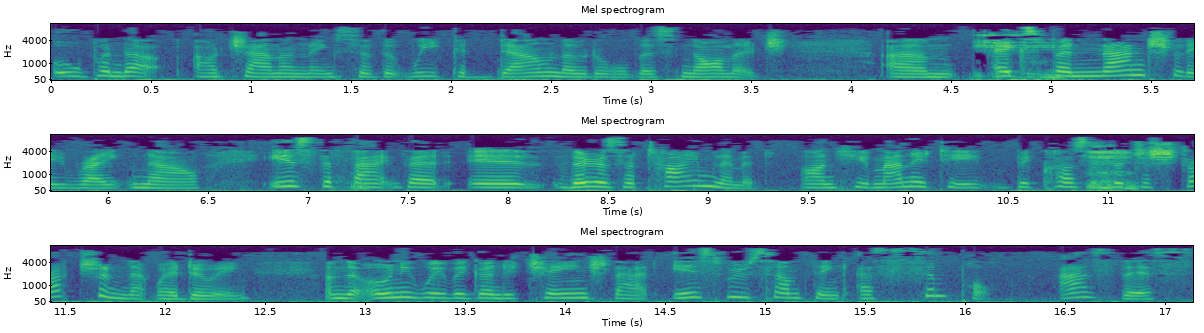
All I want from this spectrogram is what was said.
opened up our channeling so that we could download all this knowledge um, mm-hmm. exponentially right now is the fact that uh, there is a time limit on humanity because of the mm-hmm. destruction that we're doing. And the only way we're going to change that is through something as simple as this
